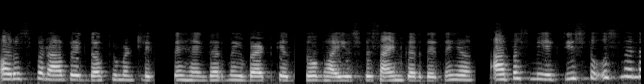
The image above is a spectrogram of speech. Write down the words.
اور اس پر آپ ایک ڈاکیومنٹ لکھتے ہیں، گھر میں ہی بیٹھ کے دو بھائی اس پہ سائن کر دیتے ہیں آپس میں ایک چیز، تو اس میں نہ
